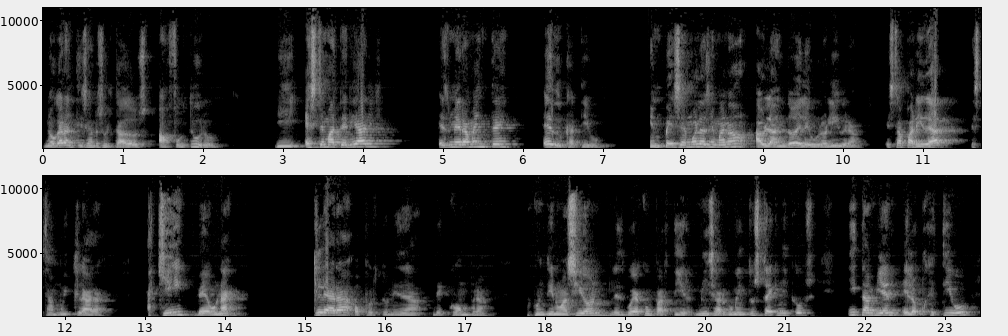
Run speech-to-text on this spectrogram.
no garantizan resultados a futuro. Y este material es meramente educativo. Empecemos la semana hablando del euro libra. Esta paridad está muy clara. Aquí veo una clara oportunidad de compra. A continuación les voy a compartir mis argumentos técnicos y también el objetivo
